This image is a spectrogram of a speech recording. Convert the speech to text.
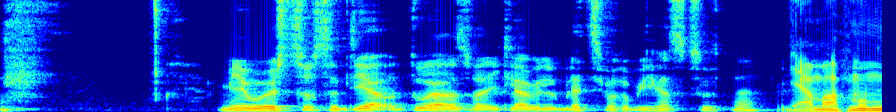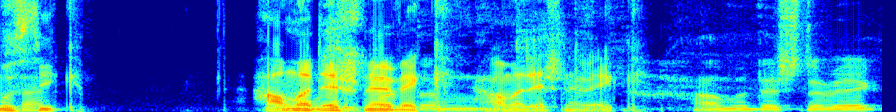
Mir wurscht, suchst du dir du aus, weil ich glaube, letzte Woche habe ich ausgesucht, ne? Ja, machen wir Musik. Hauen wir das schnell weg. Hauen wir das schnell weg. Haben wir das schnell weg.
